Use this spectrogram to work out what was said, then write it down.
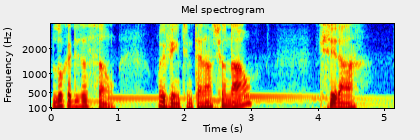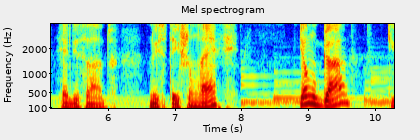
localização, um evento internacional que será realizado no Station F, que é um lugar que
